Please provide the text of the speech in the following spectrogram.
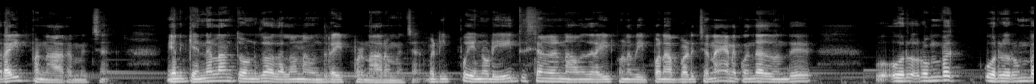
ரைட் பண்ண ஆரம்பித்தேன் எனக்கு என்னெல்லாம் தோணுதோ அதெல்லாம் நான் வந்து ரைட் பண்ண ஆரம்பித்தேன் பட் இப்போ என்னோடய எயித்து ஸ்டாண்டர்ட் நான் வந்து ரைட் பண்ணது இப்போ நான் படித்தேன்னா எனக்கு வந்து அது வந்து ஒரு ரொம்ப ஒரு ரொம்ப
